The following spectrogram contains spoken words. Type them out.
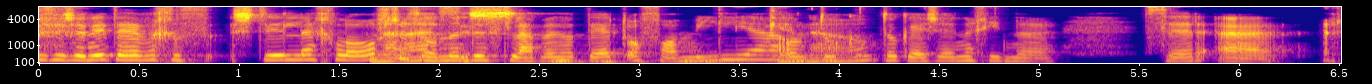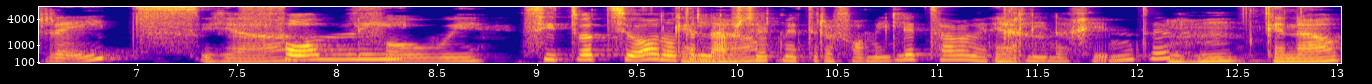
es ist ja nicht einfach ein stilles Kloster, Nein, sondern es es ist- leben ja dort auch Familien. Und Genau. du, du gehst eigentlich in eine sehr äh, ja, reizvolle voll. Situation. Oder Genau. lebst du dort mit einer Familie zusammen, mit Ja. kleinen Kindern? Mhm, genau.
